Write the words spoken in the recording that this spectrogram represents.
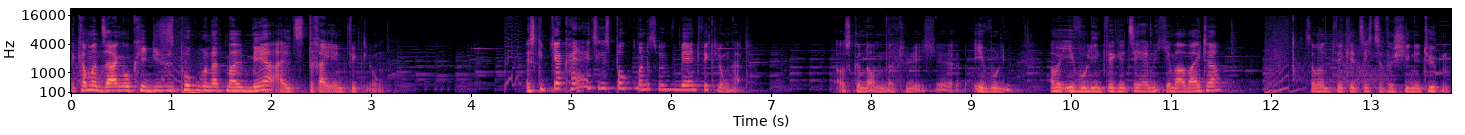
Da kann man sagen, okay, dieses Pokémon hat mal mehr als drei Entwicklungen. Es gibt ja kein einziges Pokémon, das mehr Entwicklungen hat. Ausgenommen natürlich äh, Evoli. Aber Evoli entwickelt sich ja nicht immer weiter, sondern entwickelt sich zu verschiedenen Typen.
